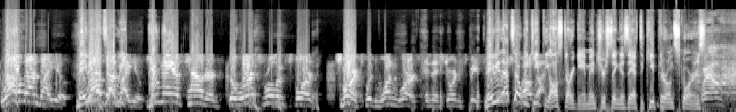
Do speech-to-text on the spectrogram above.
well done by you. Maybe well that's done we- by you. You may have countered the worst rule in sports, sports with one worse in this Jordan Spieth. Maybe that's how situation. we keep done. the All Star game interesting, is they have to keep their own scores. Well,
